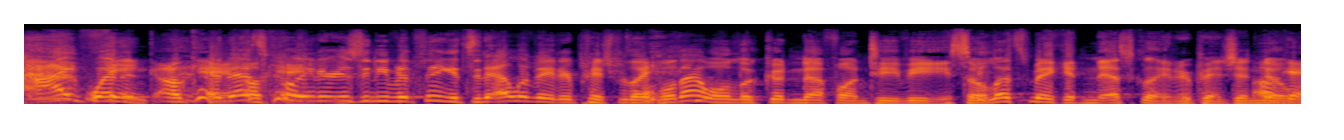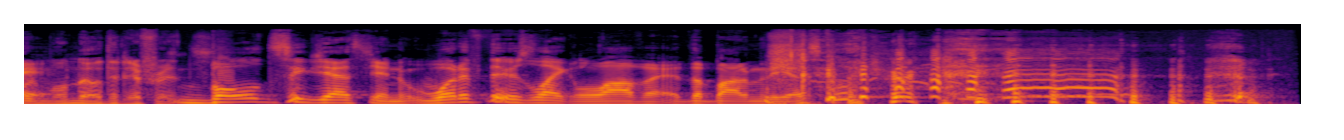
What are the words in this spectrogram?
I think- an- okay, an escalator okay. isn't even a thing; it's an elevator pitch. We're like, well, that won't look good enough on TV, so let's make it an escalator pitch, and no Okay. one will know the difference. Bold suggestion. What if there's like lava at the bottom of the escalator?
